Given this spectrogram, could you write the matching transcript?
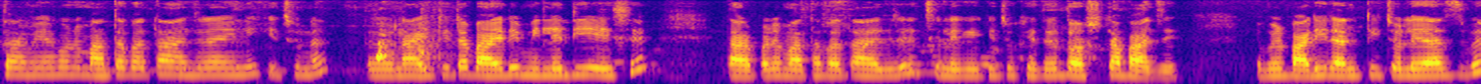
তো আমি এখন মাথা ব্যথা আঁচড়াইনি কিছু না। তো নাইটিটা বাইরে মিলে দিয়ে এসে তারপরে মাথা ব্যথা আঁচড়ে ছেলেকে কিছু খেতে দশটা বাজে। এবার বাড়ির আন্টি চলে আসবে।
